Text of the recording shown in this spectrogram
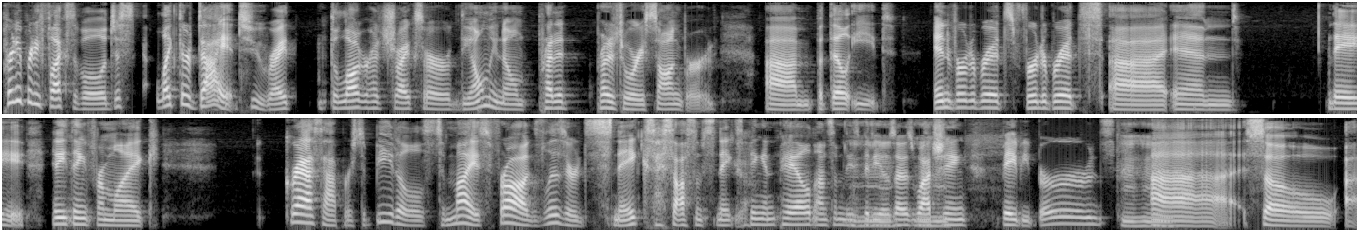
pretty, pretty flexible, just like their diet, too, right? The loggerhead shrikes are the only known pred- predatory songbird, um, but they'll eat invertebrates, vertebrates, uh, and they anything from like grasshoppers to beetles to mice, frogs, lizards, snakes. I saw some snakes yeah. being impaled on some of these mm-hmm, videos I was mm-hmm. watching. Baby birds. Mm-hmm. Uh, so uh,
